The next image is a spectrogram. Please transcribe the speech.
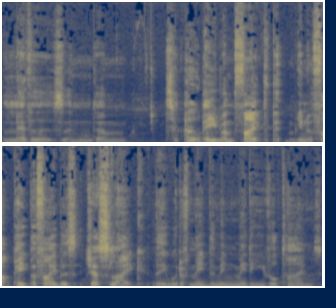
leathers and um, and Totally. paper and fi- you know paper fibers just like they would have made them in medieval times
